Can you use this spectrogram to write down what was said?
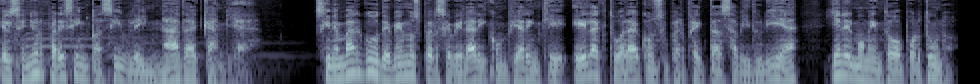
el Señor parece impasible y nada cambia. Sin embargo, debemos perseverar y confiar en que Él actuará con su perfecta sabiduría y en el momento oportuno.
